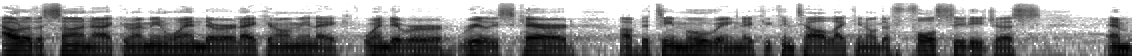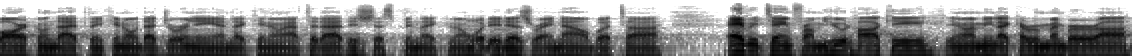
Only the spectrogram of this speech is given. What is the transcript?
out of the sun, like you know what I mean, when they were like you know what I mean, like when they were really scared of the team moving, like you can tell, like you know, the full city just embark on that, like you know, that journey, and like you know, after that, it's just been like you know what it is right now. But uh, everything from youth hockey, you know, I mean, like I remember, uh,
